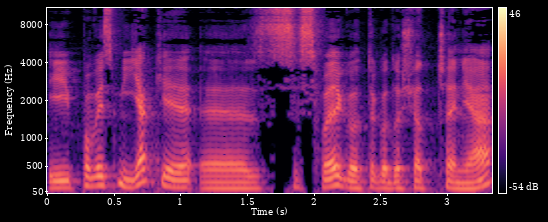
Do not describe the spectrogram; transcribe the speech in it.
I powiedz mi, jakie e, z swojego tego doświadczenia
